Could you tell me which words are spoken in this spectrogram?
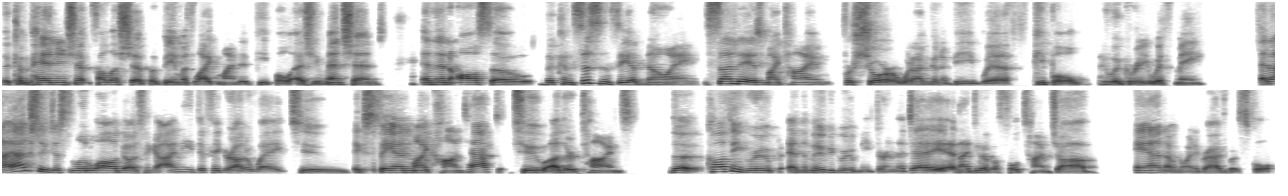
the companionship fellowship of being with like minded people, as you mentioned. And then also the consistency of knowing Sunday is my time for sure when I'm going to be with people who agree with me. And I actually just a little while ago I was thinking I need to figure out a way to expand my contact to other times. The coffee group and the movie group meet during the day, and I do have a full time job and I'm going to graduate school.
